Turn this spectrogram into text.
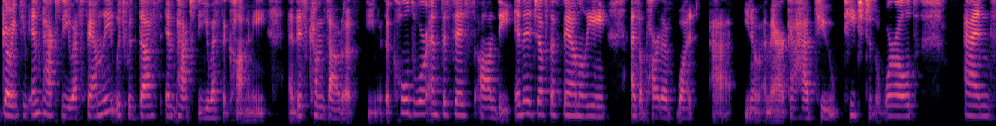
going to impact the US family, which would thus impact the US economy. And this comes out of you know the Cold War emphasis on the image of the family as a part of what uh, you know America had to teach to the world. And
